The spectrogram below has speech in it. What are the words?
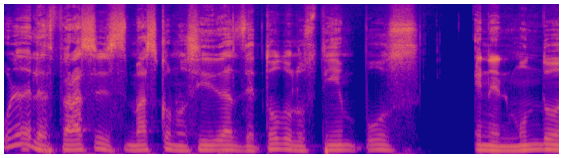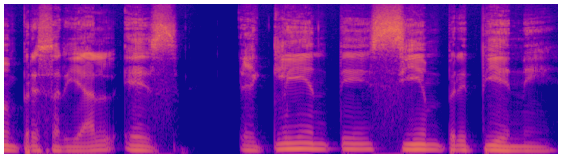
Una de las frases más conocidas de todos los tiempos en el mundo empresarial es, el cliente siempre tiene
